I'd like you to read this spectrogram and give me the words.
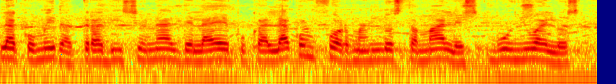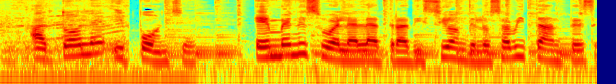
La comida tradicional de la época la conforman los tamales, buñuelos, atole y ponche. En Venezuela la tradición de los habitantes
